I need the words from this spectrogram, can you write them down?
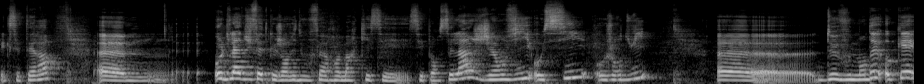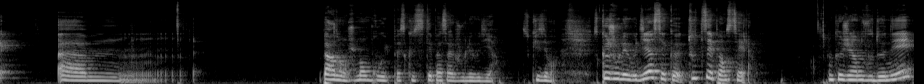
etc. Euh, au-delà du fait que j'ai envie de vous faire remarquer ces, ces pensées-là, j'ai envie aussi aujourd'hui euh, de vous demander, ok, Pardon, je m'embrouille parce que c'était pas ça que je voulais vous dire. Excusez-moi. Ce que je voulais vous dire, c'est que toutes ces pensées-là que je viens de vous donner,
